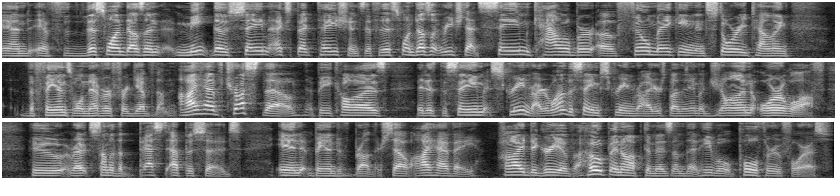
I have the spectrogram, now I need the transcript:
And if this one doesn't meet those same expectations, if this one doesn't reach that same caliber of filmmaking and storytelling, the fans will never forgive them. I have trust though, because it is the same screenwriter, one of the same screenwriters by the name of John Orloff, who wrote some of the best episodes in Band of Brothers. So I have a high degree of hope and optimism that he will pull through for us.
